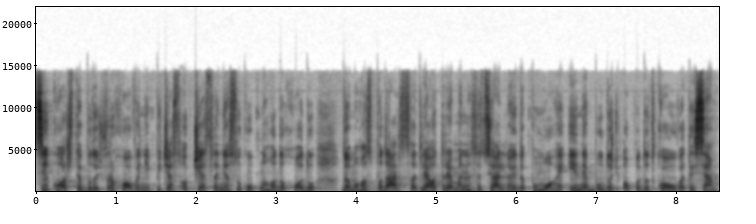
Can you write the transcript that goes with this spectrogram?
Ці кошти будуть враховані під час обчислення сукупного доходу домогосподарства для отримання соціальної допомоги і не будуть оподатковуватися.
